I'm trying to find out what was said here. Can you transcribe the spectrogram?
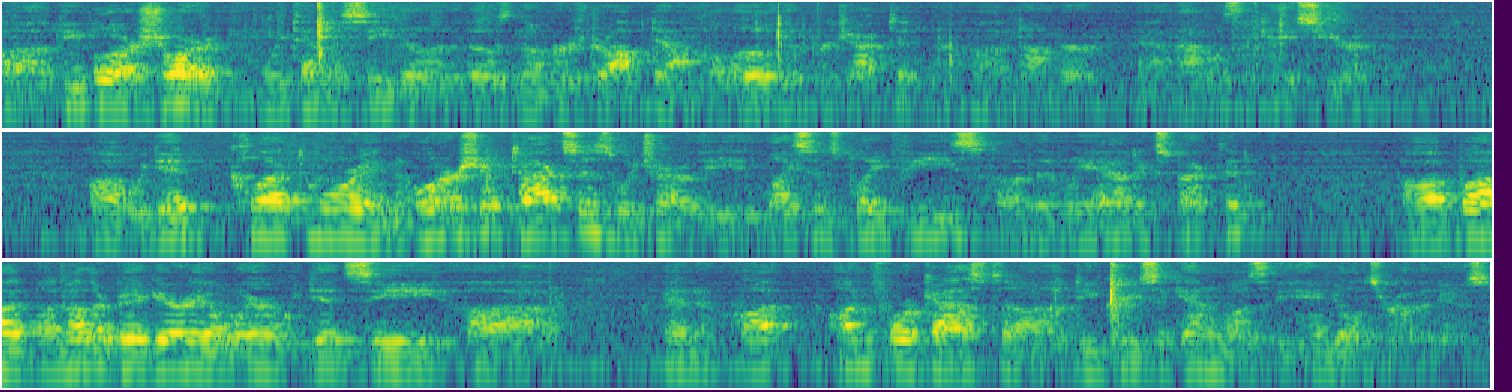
uh, people are short, we tend to see tho- those numbers drop down below the projected uh, number, and that was the case here. Uh, We did collect more in ownership taxes, which are the license plate fees uh, than we had expected. Uh, But another big area where we did see uh, an un- unforecast uh, decrease again was the ambulance revenues,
